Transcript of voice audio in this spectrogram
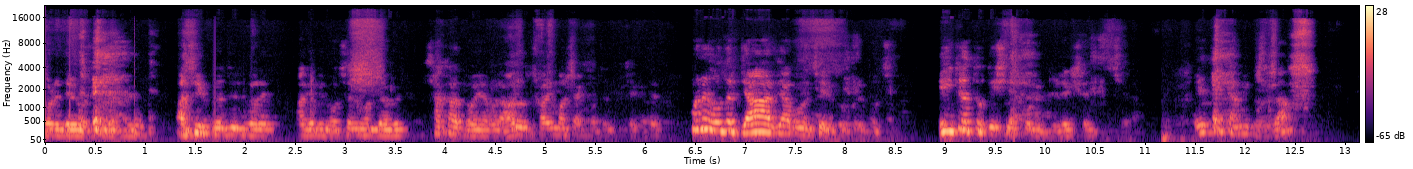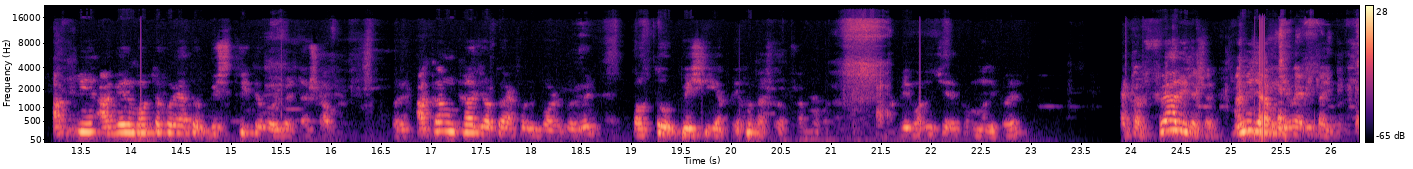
করে দেড় বছর আগামী বছরের মধ্যে হবে। সাক্ষাৎ হয়ে আবার আরও ছয় মাস এক বছর পিছিয়ে গেছে। মানে ওদের যা যা বলছে, এরকম করে বলছে। এইটা তো দেশের কোনো ডিরেকশন দিচ্ছে না। এর থেকে আমি বললাম, আপনি আগের মতো করে এত বিস্তৃত করবেন না সব। মানে আকাঙ্ক্ষা যত এখন বড় করবেন, তত বেশি আপনি হতাশ হওয়ার সম্ভাবনা আপনি বরঞ্চ এরকম মনে করেন, একটা ফেয়ার রিলেশন আমি যা বুঝি আমি তাই বলছি।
